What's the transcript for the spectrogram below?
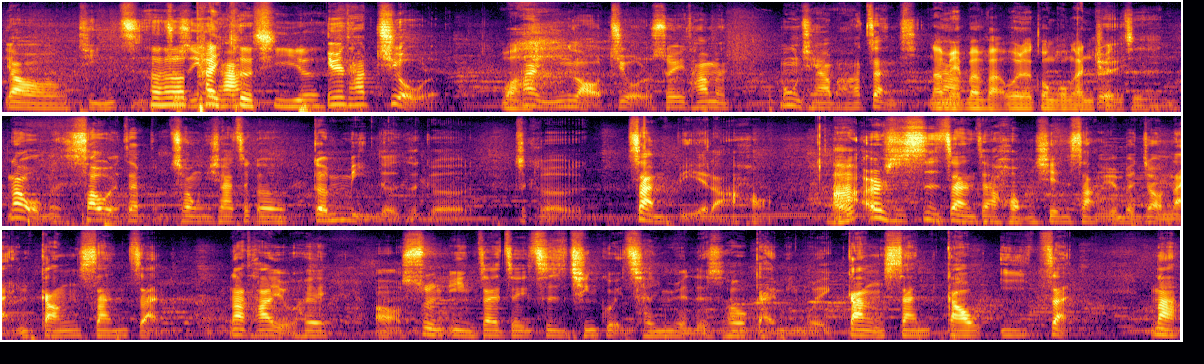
要停止，就是因为他因为他旧了。哇，它已经老旧了，所以他们目前要把它暂停。那没办法，为了公共安全之。那我们稍微再补充一下这个更名的这个这个站别啦，哈。啊，二十四站在红线上，原本叫南冈山站，那它也会啊顺应在这一次轻轨成员的时候改名为冈山高一站。那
